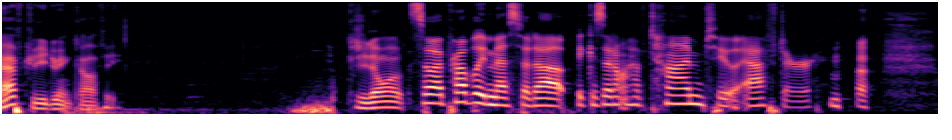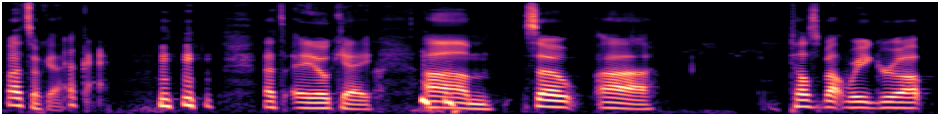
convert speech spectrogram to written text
After you drink coffee. Because you don't want. So I probably mess it up because I don't have time to after. Well, that's okay. Okay. That's a okay. Um, so, uh, tell us about where you grew up.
